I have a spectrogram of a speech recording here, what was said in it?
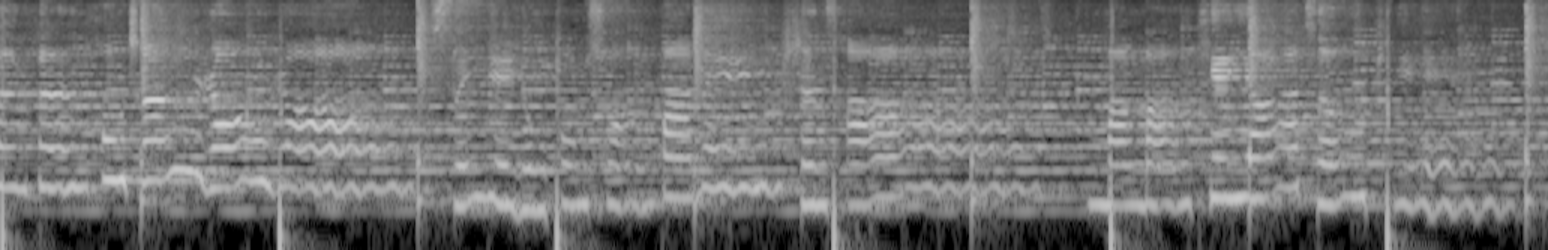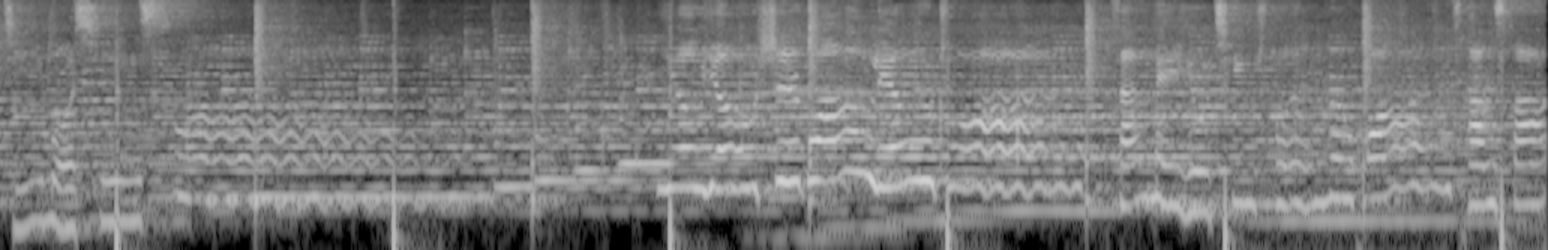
纷纷红尘扰扰，岁月用风霜把泪深藏。茫茫天涯走遍，寂寞心酸。有时光流转，再没有青春能换沧桑。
